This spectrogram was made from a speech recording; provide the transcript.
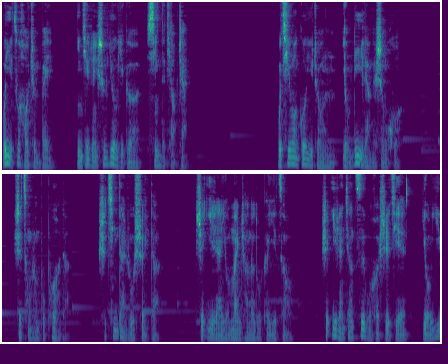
我已做好准备，迎接人生又一个新的挑战。我期望过一种有力量的生活，是从容不迫的，是清淡如水的。是依然有漫长的路可以走，是依然将自我和世界有意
